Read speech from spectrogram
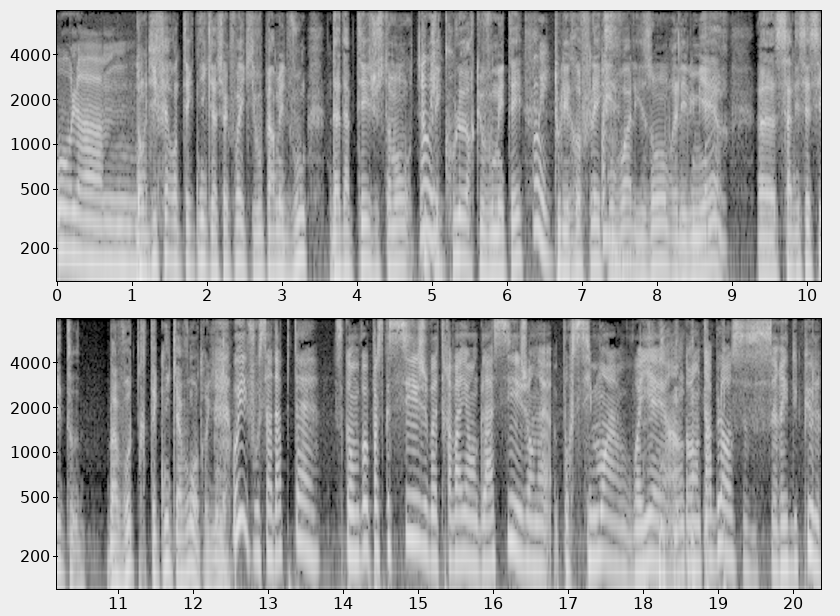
euh, ou le. Donc différentes techniques à chaque fois et qui vous permettent vous d'adapter justement toutes Oui. les couleurs que vous mettez, Oui. tous les reflets qu'on voit, les ombres et les lumières. Euh, ça nécessite bah, votre technique à vous entre guillemets. Oui, il faut s'adapter. Ce qu'on veut, parce que si je veux travailler en glacis, j'en ai pour six mois. Vous voyez, un grand tableau, c'est- ridicule.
